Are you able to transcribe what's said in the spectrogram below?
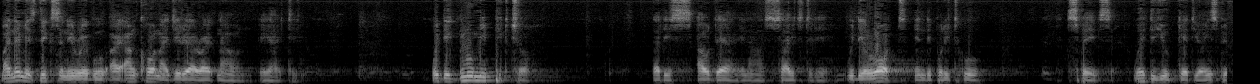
My name is Dixon Irebu. I anchor Nigeria right now on AIT. With the gloomy picture that is out there in our sight today, with the rot in the political space, where do you get your inspiration?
